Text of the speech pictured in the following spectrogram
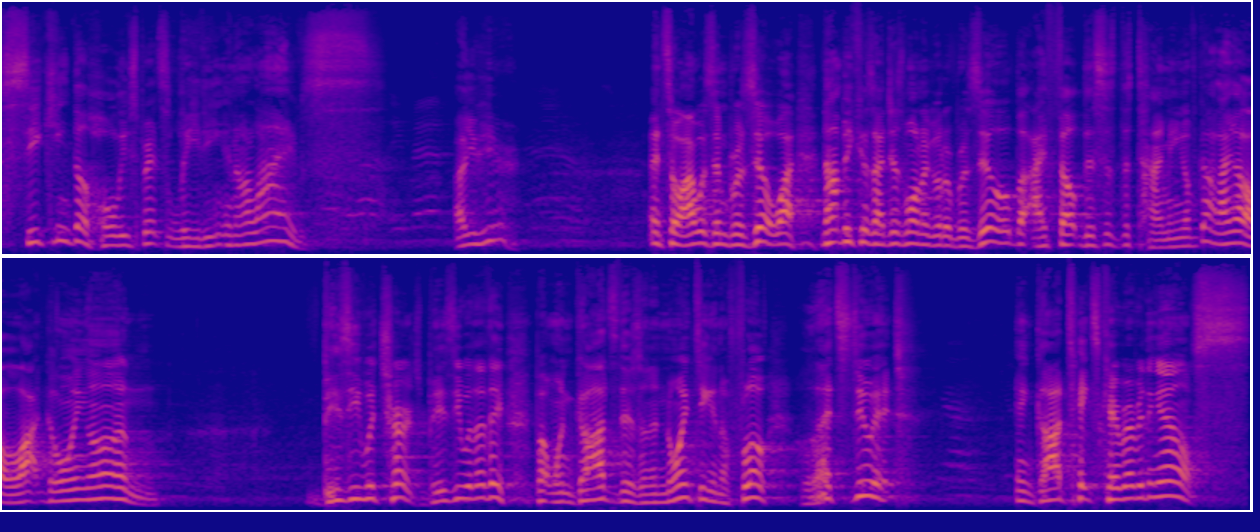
seeking the Holy Spirit's leading in our lives. Amen. Are you here? And so I was in Brazil. Why? Not because I just want to go to Brazil, but I felt this is the timing of God. I got a lot going on. Busy with church, busy with other things. But when God's, there's an anointing and a flow, let's do it. And God takes care of everything else.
